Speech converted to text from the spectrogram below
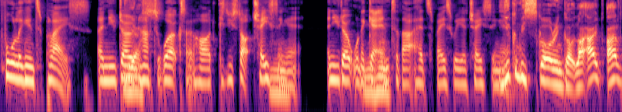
falling into place and you don't have to work so hard because you start chasing it and you don't want to get Mhm. into that headspace where you're chasing it. You can be scoring goals. Like I, I'll,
